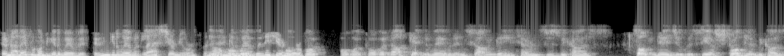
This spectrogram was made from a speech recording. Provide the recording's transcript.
they're not ever going to get away with it. They didn't get away with it last year in Europe, and they didn't get away with it this year in but, Europe. but, but, but, but we're not getting away with it in Scotland really, Terence, just because some days you could see us struggling because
